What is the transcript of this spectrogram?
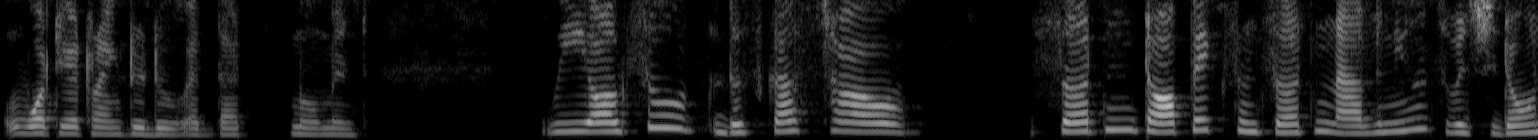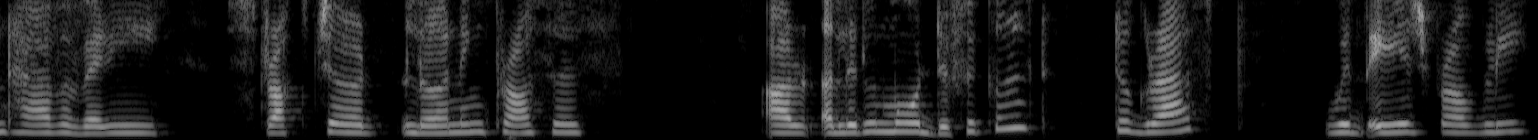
what you're trying to do at that moment. We also discussed how certain topics and certain avenues which don't have a very structured learning process are a little more difficult to grasp with age probably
